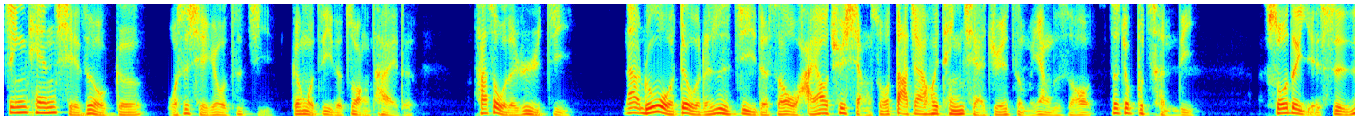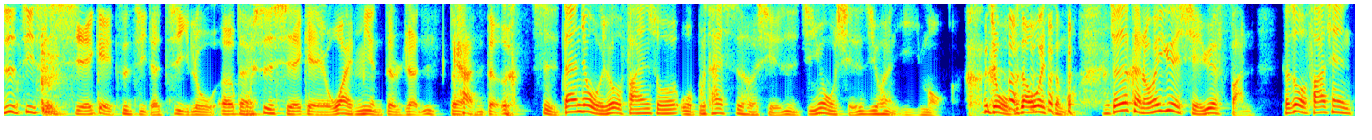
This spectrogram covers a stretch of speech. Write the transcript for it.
今天写这首歌，我是写给我自己跟我自己的状态的，它是我的日记。那如果我对我的日记的时候，我还要去想说大家会听起来觉得怎么样的时候，这就不成立。说的也是，日记是写给自己的记录，而不是写给外面的人看的。是，但就我就发现说，我不太适合写日记，因为我写日记会很 emo，就我不知道为什么，就是可能会越写越烦。可是我发现，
